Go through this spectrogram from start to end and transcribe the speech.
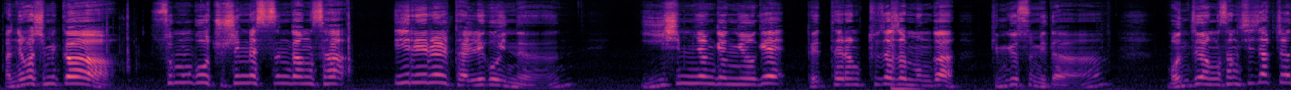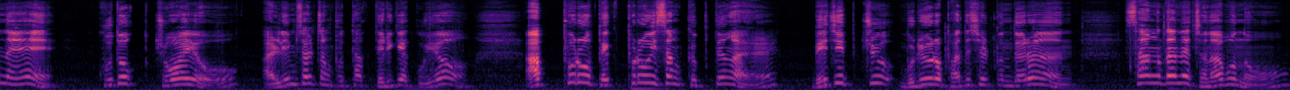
안녕하십니까. 숨고 주식 레슨 강사 1위를 달리고 있는 20년 경력의 베테랑 투자 전문가 김 교수입니다. 먼저 영상 시작 전에 구독, 좋아요, 알림 설정 부탁드리겠고요. 앞으로 100% 이상 급등할 매집주 무료로 받으실 분들은 상단의 전화번호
